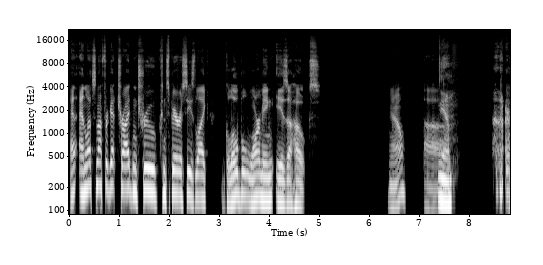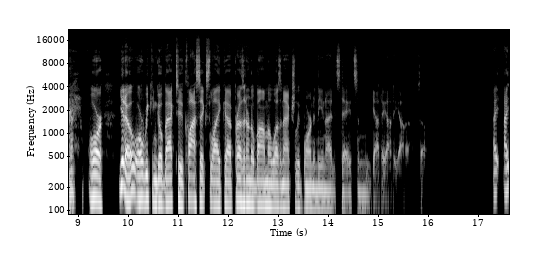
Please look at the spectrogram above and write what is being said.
and, and let's not forget tried and true conspiracies like global warming is a hoax. You know? Uh, yeah. or, you know, or we can go back to classics like uh, President Obama wasn't actually born in the United States and yada, yada, yada. I, I,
